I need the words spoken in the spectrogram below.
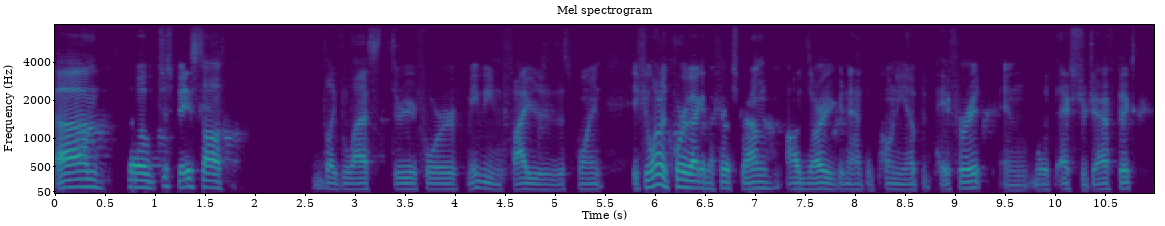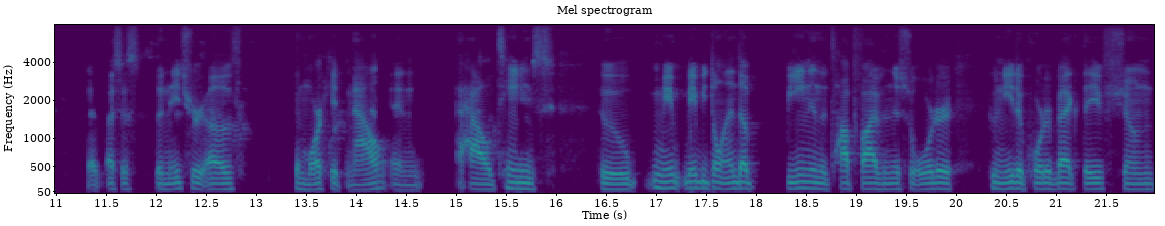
Um, so just based off like the last three or four, maybe even five years at this point, if you want a quarterback in the first round, odds are you're going to have to pony up and pay for it. And with extra draft picks, that, that's just the nature of the market now and how teams who may, maybe don't end up being in the top five initial order who need a quarterback, they've shown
